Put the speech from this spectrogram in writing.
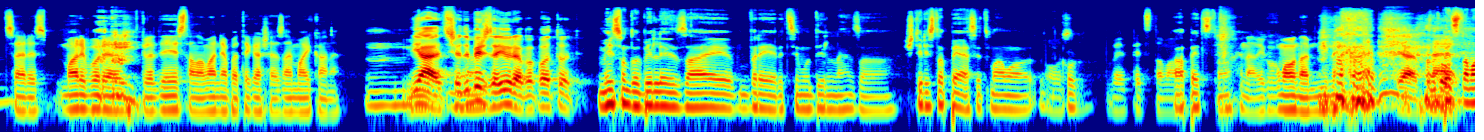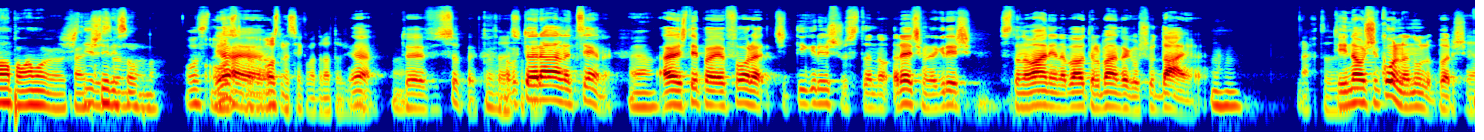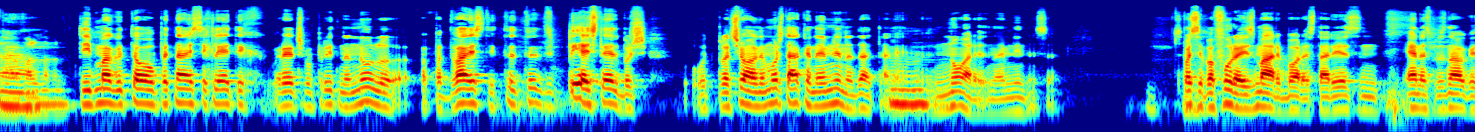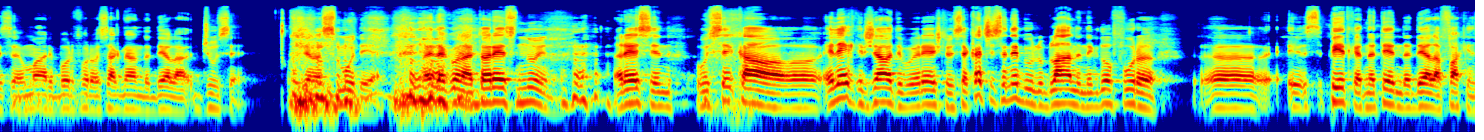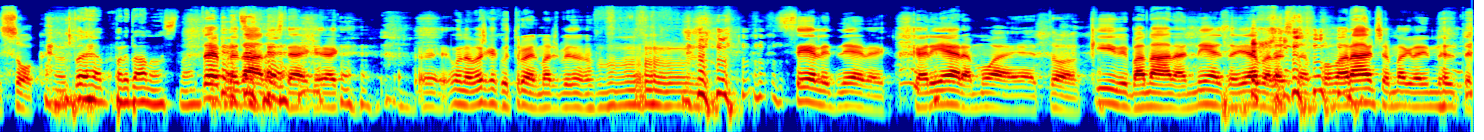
Saj res, Maribor je glede stanovanja pa tega še zdaj majkane. Mm, Ja, če dobiš za Jura, pa pa tudi. Mi smo dobili zdaj vrej, recimo, delne za 450, imamo koliko- 500 a imamo. 500. Ne koliko imamo najmnine. Ja, Za Ne. 500 imamo, pa imamo kaj, Štiri 4 sobno. Sobno. Osem. Ja, ja. 80 kvadratov. že. ja, to je super. To je Ampak super. to je realna cena. Ja. A veš, te pa je fora, če ti greš v stanovanje, rečemo, da greš stanovanje na Bavtelban, da ga še oddajo. Mhm. Ah, to, Ti še nikoli na nulo prši. ja, Ja. valjda, valjda. Ti ima gotovo v 15 letih, rečemo, priti na nulo, pa 20, t- t- 50 let boš odplačeval, ne moreš tako najemnine dati, ne? Mhm. nore najemnine se. Pa se pa fura iz Maribora, stari. Jaz sem ena spoznal, ki se v Maribor fura vsak dan, da dela džuse. Oziroma smudije. Ne, tako, na, to je res nujno. Res je, vse kao, eh, električni avto bojo rešili, vse. Kaj če se ne bi v Ljubljani nekdo fura uh, petkrat na teden, da dela fucking sok. Ja, To je predanost. Ne? To je predanost. Ja, jak, uno, veš kako utrujen, moraš biti. Cele dneve, karijera moja je to, kivi, banana, ne zajebala sem, pomaranča, magla in noter.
